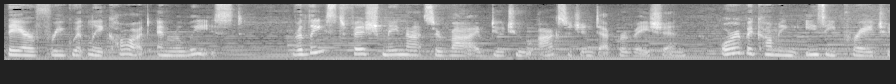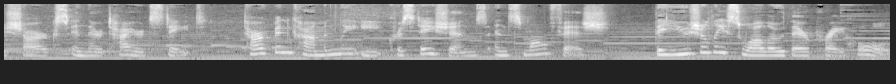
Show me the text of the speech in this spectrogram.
They are frequently caught and released. Released fish may not survive due to oxygen deprivation or becoming easy prey to sharks in their tired state. Tarpon commonly eat crustaceans and small fish. They usually swallow their prey whole.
